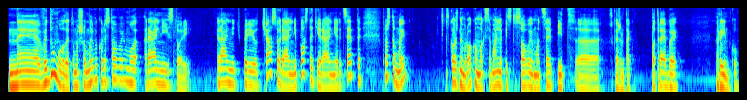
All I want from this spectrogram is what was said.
не видумували, тому що ми використовуємо реальні історії. Реальний період часу, реальні постаті, реальні рецепти. Просто ми з кожним роком максимально підстосовуємо це під, е, скажімо так, потреби ринку.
